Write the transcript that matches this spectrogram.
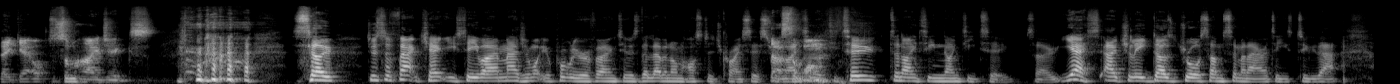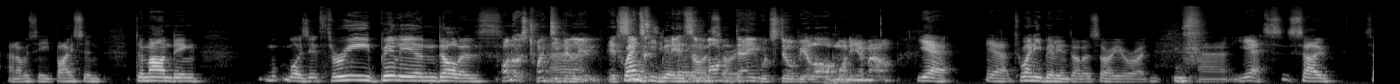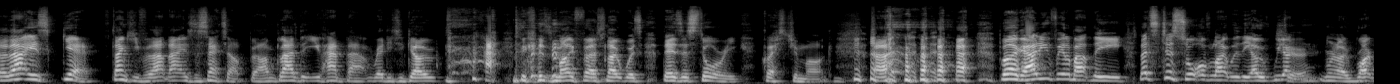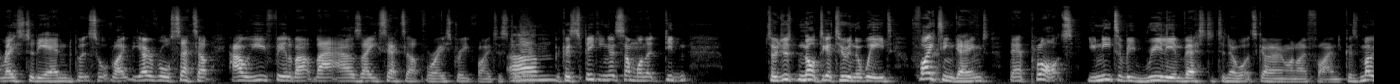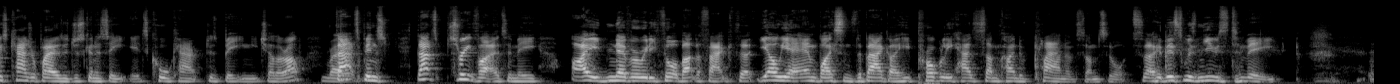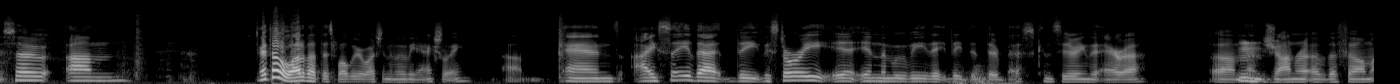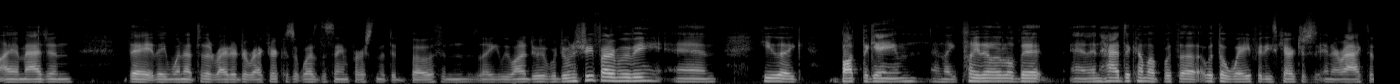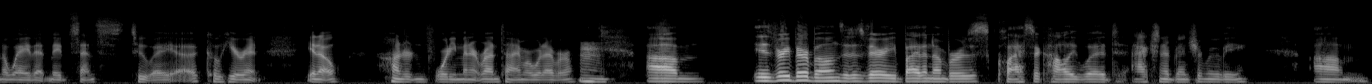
they get up to some hijinks. So, just a fact check you, Steve. I imagine what you're probably referring to is the Lebanon hostage crisis from That's 1982 to 1992. So, yes, actually does draw some similarities to that. And obviously, Bison demanding, was it three billion dollars? Oh no, it's twenty billion. It's 20 it's, billion It's a modern sorry. day would still be a lot of money amount. Yeah, yeah, twenty billion dollars. Sorry, you're right. Uh, yes, so so that is yeah. Thank you for that. That is the setup. But I'm glad that you had that ready to go because my first note was "There's a story?" Question mark. Uh, Berger, how do you feel about the? Let's just sort of like with the we Sure. don't you know right race to the end, but sort of like the overall setup. How you feel about that as a setup for a Street Fighter story? Um, because speaking as someone that didn't so just not to get too in the weeds, fighting games, their plots, you need to be really invested to know what's going on. I find because most casual players are just going to see it's cool characters beating each other up. That's been that's Street Fighter to me. I never really thought about the fact that oh yeah, M Bison's the bad guy. He probably has some kind of plan of some sort. So this was news to me. So, um, I thought a lot about this while we were watching the movie, actually. Um, and I say that the, the story in, in the movie, they, they did their best considering the era um, and genre of the film. I imagine they, they went up to the writer director because it was the same person that did both and was like, we want to do it. We're doing a Street Fighter movie. And he like bought the game and like played it a little bit and then had to come up with a with a way for these characters to interact in a way that made sense to a uh, coherent, you know, 140 minute runtime or whatever. Mm. Um, it is very bare bones. It is very by the numbers, classic Hollywood action adventure movie. Um,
